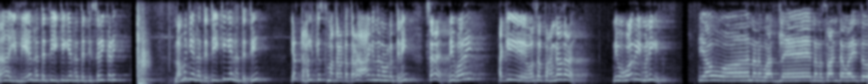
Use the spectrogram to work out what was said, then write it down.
ಹಾಂ ಇಲ್ಲಿ ಏನು ಹತ್ತೈತಿ ಈಕಿಗೆ ಏನು ಹತ್ತೈತಿ? ಸರಿ ಕಡೆ. ನಮಗೇನು ಹತ್ತೈತಿ? ಈಕಿಗೆ ಏನು ಹತ್ತೈತಿ? ಎಷ್ಟು ಹಲ್ಕಿಸ್ ಮಾತಾಡಕತ್ತಾಳ? ಆಗಿಂದ ನೋಡ್ಕತ್ತೀನಿ. ಸರ ನೀವು ಹೋರಿ. ಆಕಿ ಒಂದು ಸ್ವಲ್ಪ ಹಂಗಾದಾಳ ನೀವು ಹೋರಿ ಮನೆಗೆ. ಯಾವ ನನಗೆ ಒದ್ಲೆ ನನ್ನ ಸೊಂಟವಾಯ್ತು.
